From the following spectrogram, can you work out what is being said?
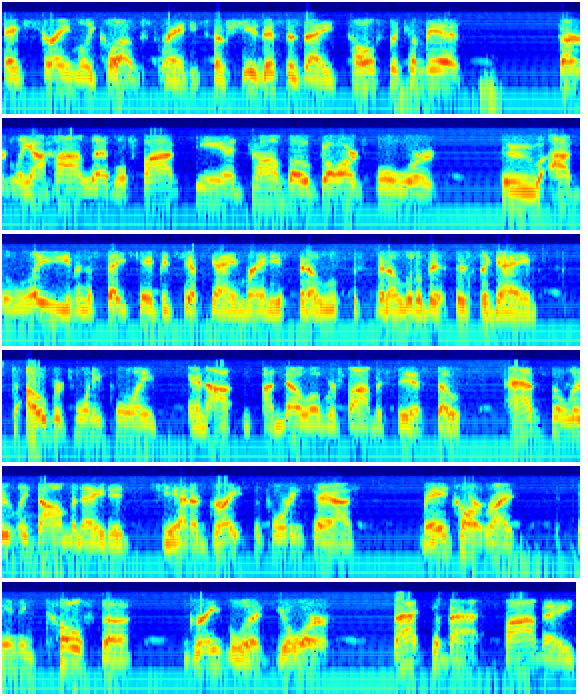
extremely close, Randy. So she, this is a Tulsa commit, certainly a high level 5'10 combo guard forward who I believe in the state championship game, Randy, it's been a, it's been a little bit since the game, over 20 points and I, I know over five assists. So absolutely dominated. She had a great supporting cast. Mandy Cartwright attending Tulsa, Greenwood, your back-to-back 5A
